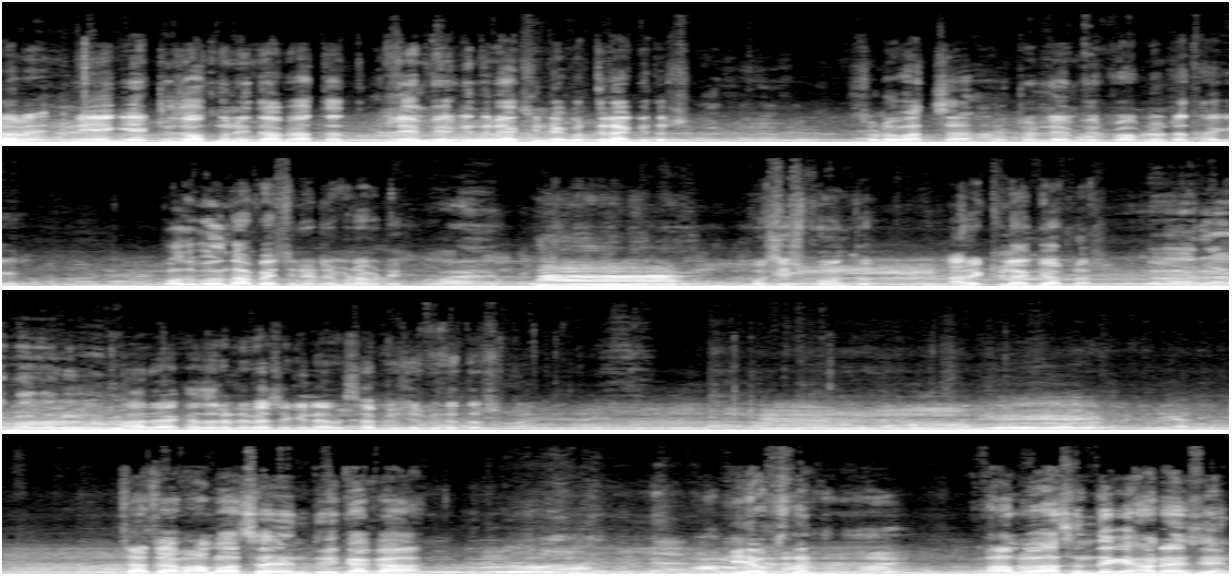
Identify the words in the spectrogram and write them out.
তবে নিয়ে গিয়ে একটু যত্ন নিতে হবে। অর্থাৎ লেম্পির কিন্তু ভ্যাকসিনটা করতে লাগবে দর্শক। ছোটো বাচ্চা একটু লেম্পির প্রবলেমটা থাকে। কত পর্যন্ত দাম পাইছেন এটা মোটামুটি? পঁচিশ পর্যন্ত। আর একটু লাগবে আপনার? আর এক হাজার হলে বেচা কিনা হবে ছাব্বিশের ভিতর দশ চাচা ভালো আছেন? দুই কাকা? কি অবস্থা? ভালো আছেন দেখে হাটে আছেন?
